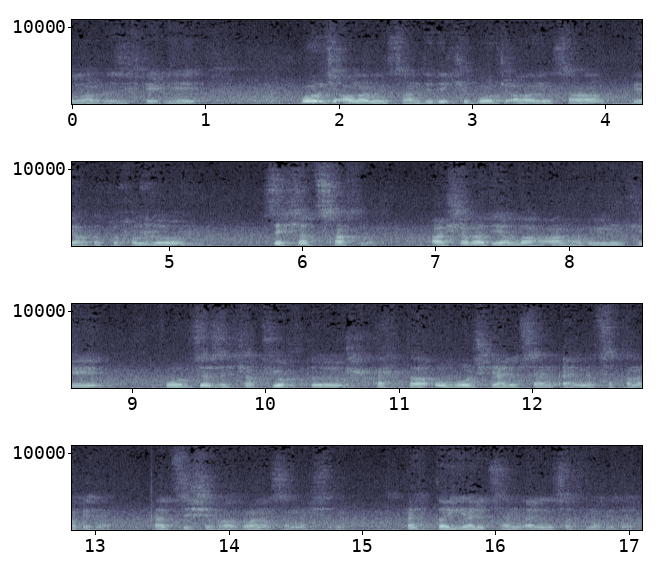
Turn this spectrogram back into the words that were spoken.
onları da zikr edək. Borc alan insan dedi ki, borc alan insan bir yağda toxundu, zəkat çıxartmır. Ayşə radiyallahu anhə buyurur ki, borca zəkat yoxdur, hətta o borc gəlib sənin əlinə çatana qədər. Hədisi Şeyh Albani əsərləşdirir. Hətta gəlib sənin əlinə çatana qədər.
